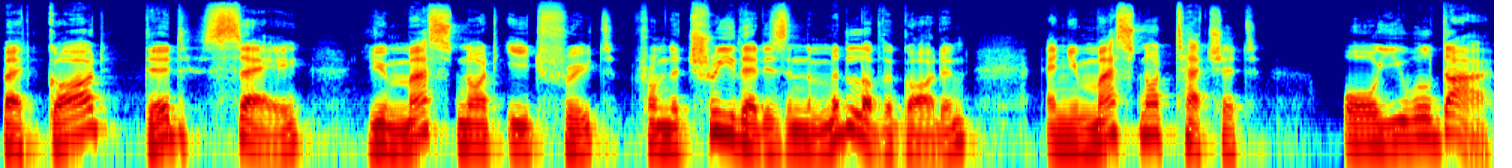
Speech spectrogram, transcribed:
but God did say, You must not eat fruit from the tree that is in the middle of the garden, and you must not touch it, or you will die.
